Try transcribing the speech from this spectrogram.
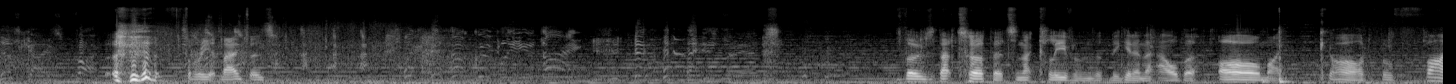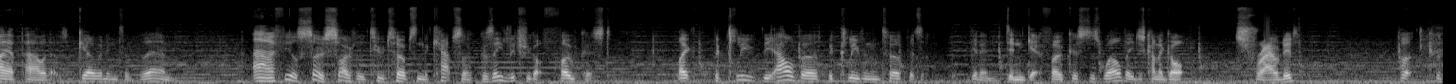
this guy's fucked. Three Atlantas. How quickly he's dying. Those, that Tirpitz and that Cleveland at the beginning, that Alba. Oh my god, the firepower that was going into them. And I feel so sorry for the two Terps in the capsule because they literally got focused. Like the Cle- the Alba, the Cleveland at the beginning didn't get focused as well. They just kind of got shrouded. But the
